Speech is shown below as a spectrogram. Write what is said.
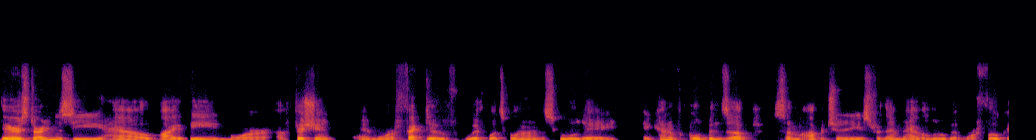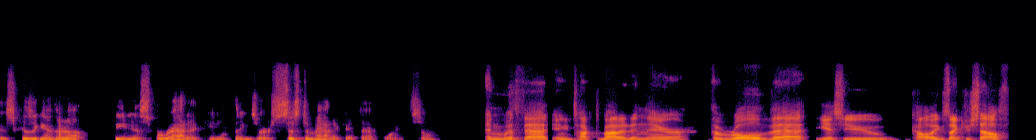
they're starting to see how by being more efficient and more effective with what's going on in the school day, it kind of opens up some opportunities for them to have a little bit more focus because again, they're not being as sporadic, you know, things are systematic at that point. So and with that, and you talked about it in there, the role that ESU colleagues like yourself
